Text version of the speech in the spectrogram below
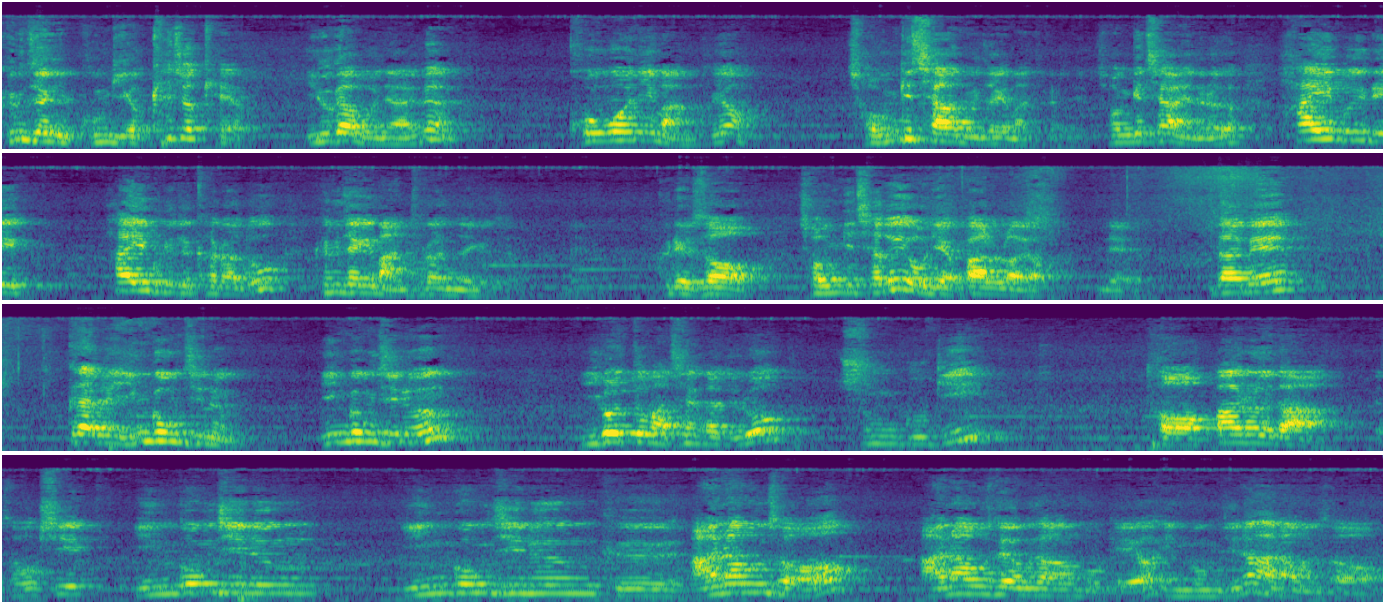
굉장히 공기가 쾌적해요. 이유가 뭐냐면 공원이 많고요. 전기차가 굉장히 많더라고요. 전기차가 아니라도 하이브리드, 하이브리드 카라도 굉장히 많더라는 얘기죠. 네. 그래서 전기차도 여기가 빨라요. 네. 그 다음에, 그 다음에 인공지능. 인공지능, 이것도 마찬가지로 중국이 더 빠르다. 그래서 혹시 인공지능, 인공지능 그 아나운서, 아나운서 영상 한번 볼게요. 인공지능 아나운서.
